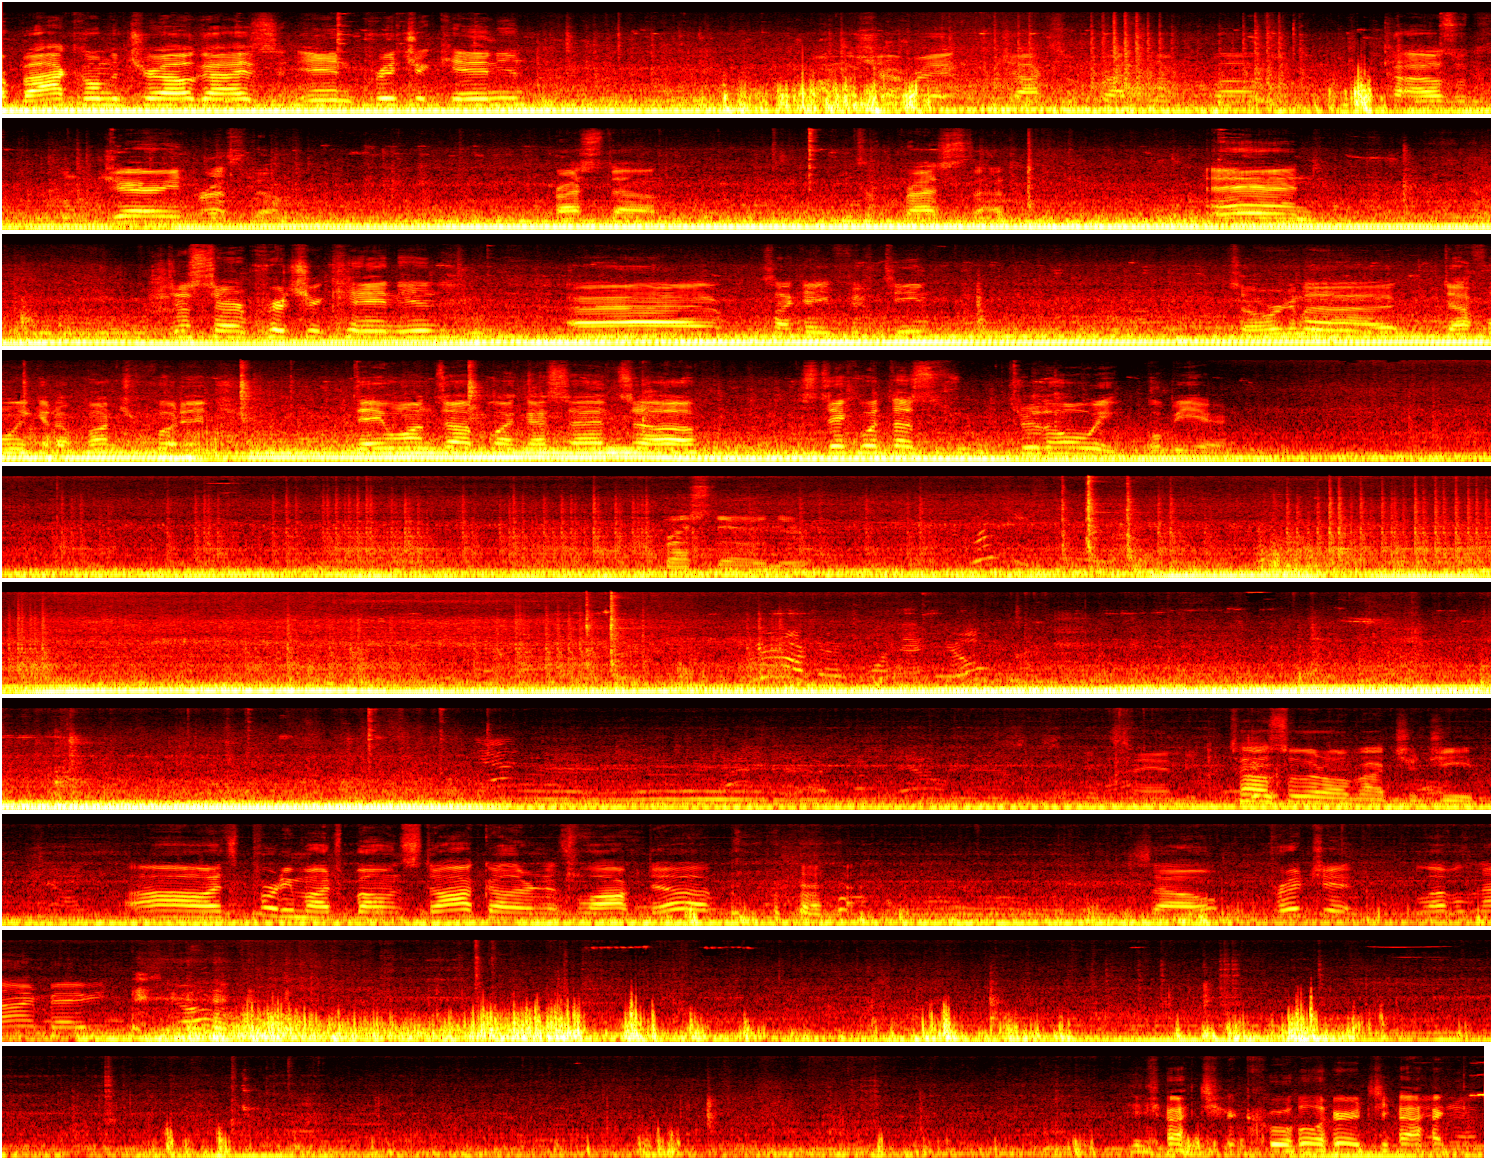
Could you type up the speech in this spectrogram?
are back on the trail, guys, in Pritchett Canyon. I'm with Jackson above, Kyle's with Jerry. Presto. Presto. It's a Presto. And just started Pritchett Canyon. Uh, it's like 8.15. So we're gonna definitely get a bunch of footage. Day one's up, like I said, so stick with us through the whole week. We'll be here. Presto in there. You're not gonna climb that hill. Tell us a little about your Jeep. Oh, it's pretty much bone stock other than it's locked up. so, Pritchett, level 9, baby. Let's go. You got your cooler, Jack. On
